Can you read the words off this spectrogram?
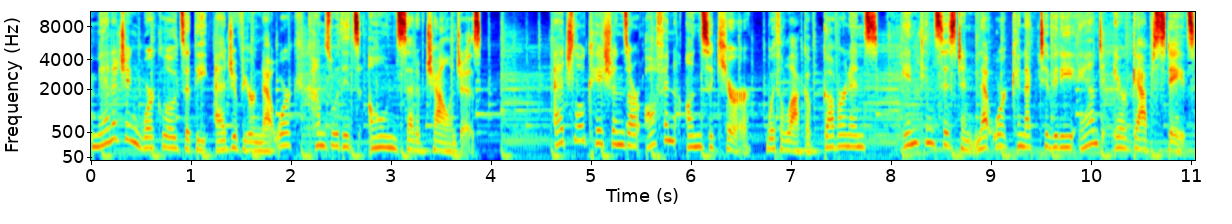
managing workloads at the edge of your network comes with its own set of challenges. Edge locations are often unsecure, with a lack of governance, inconsistent network connectivity, and air gap states.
